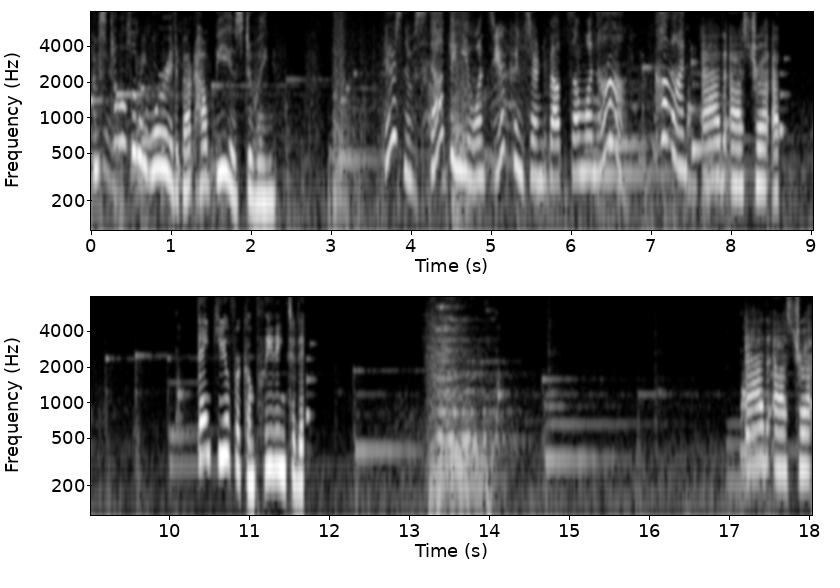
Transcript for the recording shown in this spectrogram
I'm still a little worried about how Bee is doing. There's no stopping you once you're concerned about someone, huh? Come on. Ad Astra. Thank you for completing today. Ad Astra.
